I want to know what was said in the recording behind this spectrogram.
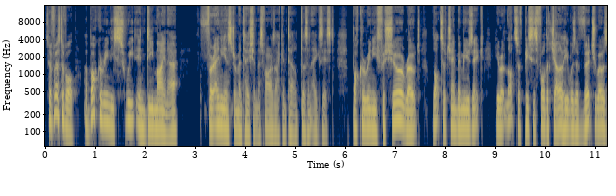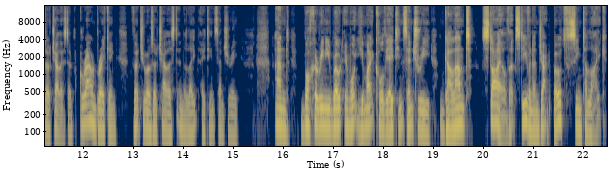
So, first of all, a Boccherini suite in D minor for any instrumentation, as far as I can tell, doesn't exist. Boccherini for sure wrote lots of chamber music. He wrote lots of pieces for the cello. He was a virtuoso cellist, a groundbreaking virtuoso cellist in the late 18th century. And Boccherini wrote in what you might call the 18th century galant style that Stephen and Jack both seem to like.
